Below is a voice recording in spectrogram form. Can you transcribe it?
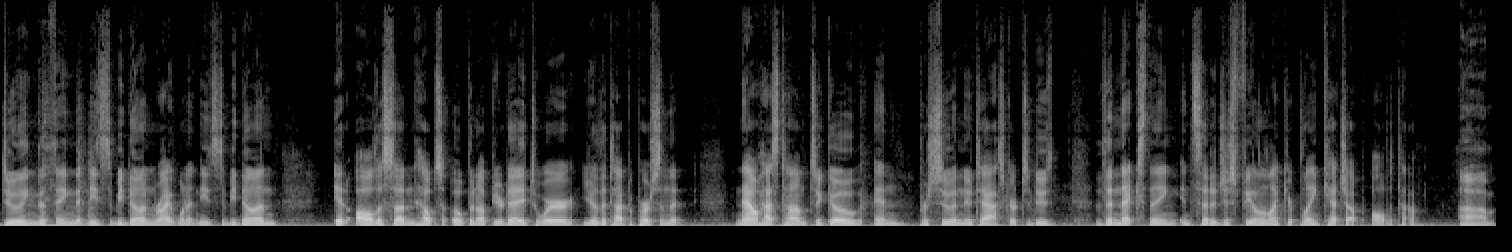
doing the thing that needs to be done right when it needs to be done, it all of a sudden helps open up your day to where you're the type of person that now has time to go and pursue a new task or to do the next thing instead of just feeling like you're playing catch up all the time. Um,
